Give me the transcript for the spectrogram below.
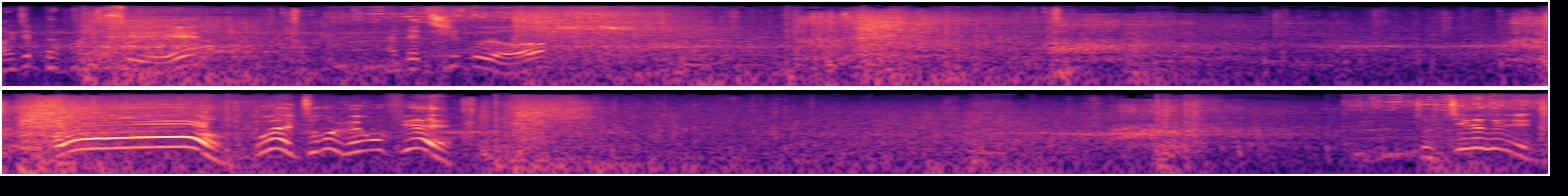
방진편 방지 한대 치고요. 오! 뭐야 저걸 왜 못 피해? 저 찌르기도 있네?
